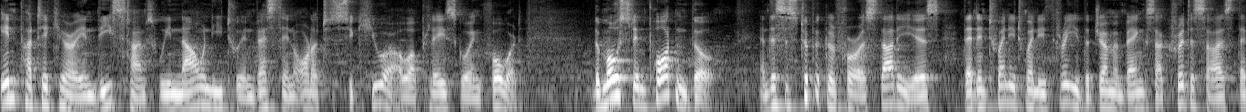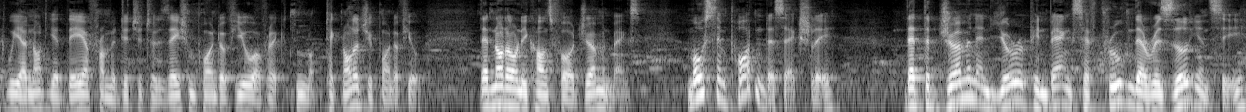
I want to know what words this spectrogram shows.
In particular, in these times, we now need to invest in order to secure our place going forward. The most important, though, and this is typical for a study, is that in 2023, the German banks are criticized that we are not yet there from a digitalization point of view or a technology point of view. That not only counts for German banks. Most important is actually that the German and European banks have proven their resiliency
